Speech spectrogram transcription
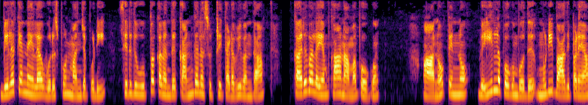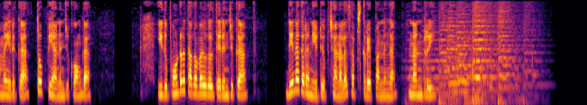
விளக்கெண்ணெயில் ஒரு ஸ்பூன் மஞ்சப்பொடி சிறிது உப்பை கலந்து கண்களை சுற்றி தடவி வந்தால் கருவலயம் காணாம போகும். ஆணோ பெண்ணோ வெயில்ல போகும்போது முடி பாதிப்படையாம இருக்க தொப்பி அணிஞ்சுக்கோங்க. இது போன்ற தகவல்கள் தெரிஞ்சுக்க தினகரன் யூடியூப் சேனலை சப்ஸ்கிரைப் பண்ணுங்க. நன்றி.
